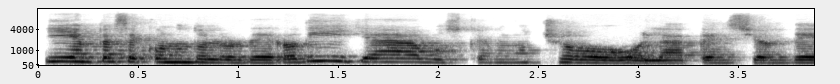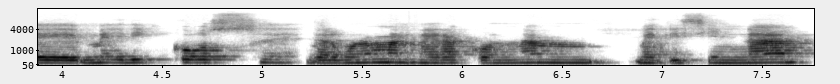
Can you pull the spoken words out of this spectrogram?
Y empecé con un dolor de rodilla, busqué mucho la atención de médicos, eh, de alguna manera con una medicina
